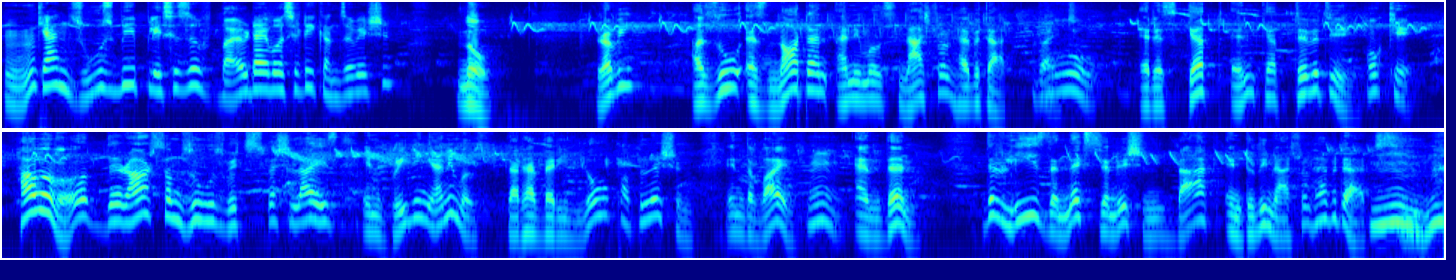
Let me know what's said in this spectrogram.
can zoos be places of biodiversity conservation? No. Ravi, a zoo is not an animal's natural habitat. Right. Oh, It is kept in captivity. okay. However, there are some zoos which specialize in breeding animals that have very low population in the wild. Hmm. And then they release the next generation back into the natural habitats. Hmm.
